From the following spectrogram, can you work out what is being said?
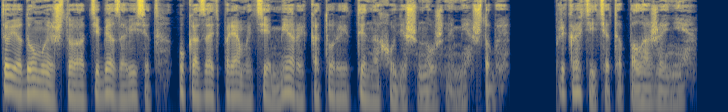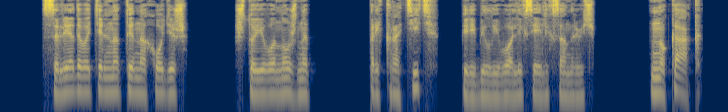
то я думаю, что от тебя зависит указать прямо те меры, которые ты находишь нужными, чтобы прекратить это положение. Следовательно, ты находишь, что его нужно прекратить, перебил его Алексей Александрович. Но как?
